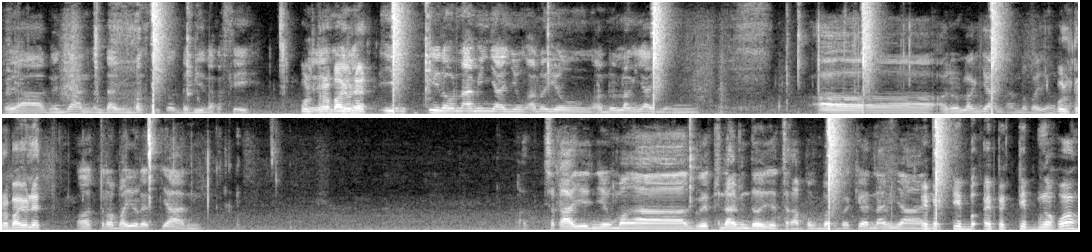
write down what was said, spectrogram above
Kaya ganyan, ang daming bugs dito, gabi na kasi. Ultraviolet. Yung, yung ilaw namin yan, yung ano, yung ano lang yan, yung ah ano lang yan, ano ba yun? Ultraviolet. Ultraviolet yan. At saka yun yung mga grapes namin doon, at saka pag barbecue namin yan. Effective effective nga ko ah.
